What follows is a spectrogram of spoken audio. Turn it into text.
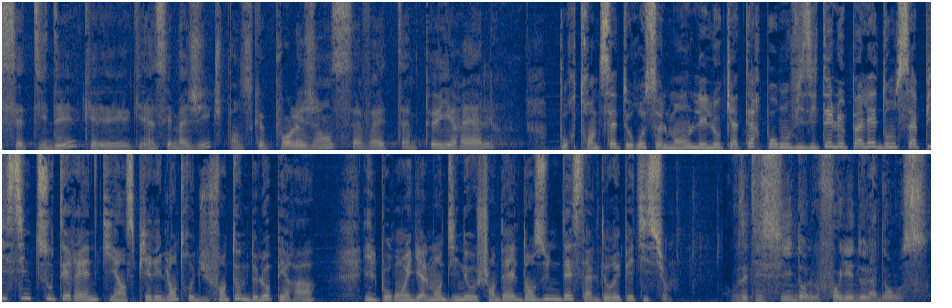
cette idée qui est, assez magique. Je pense que pour les gens, ça va être un peu irréel. Pour 37 euros seulement, les locataires pourront visiter le palais dont sa piscine souterraine qui a inspiré l'antre du fantôme de l'opéra. Ils pourront également dîner aux chandelles dans une des salles de répétition. Vous êtes ici dans le foyer de la danse,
